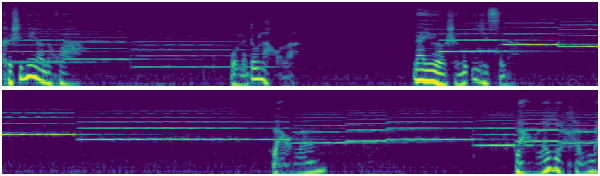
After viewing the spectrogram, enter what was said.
可是那样的话，我们都老了，那又有什么意思呢？老了，老了也很美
